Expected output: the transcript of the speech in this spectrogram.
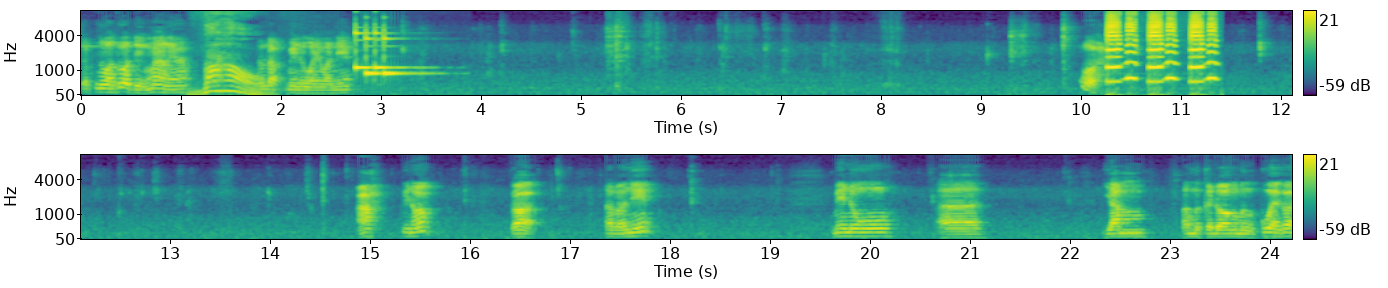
จับนัวทั่วถึงมากเลยนะ Wow. สำหรับเมนูในวันนี้ มนูเอ่อยำปลาหมึกกระดองกับหมึกกล้วยก็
